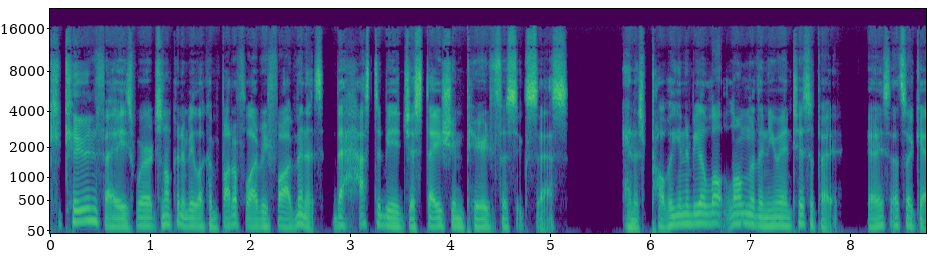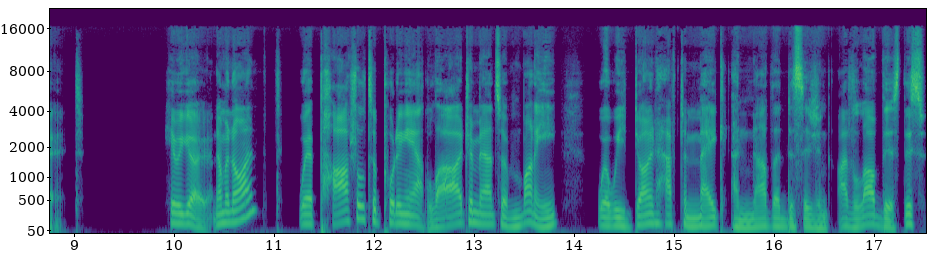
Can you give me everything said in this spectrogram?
cocoon phase where it's not going to be like a butterfly every five minutes. There has to be a gestation period for success. And it's probably going to be a lot longer than you anticipate. Okay, so that's okay. Here we go. Number nine, we're partial to putting out large amounts of money where we don't have to make another decision. I love this. This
